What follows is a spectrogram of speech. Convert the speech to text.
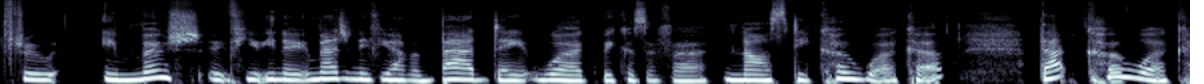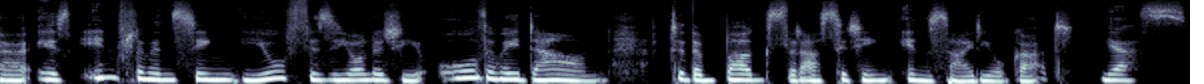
through emotion if you you know imagine if you have a bad day at work because of a nasty coworker that coworker is influencing your physiology all the way down to the bugs that are sitting inside your gut. Yes.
